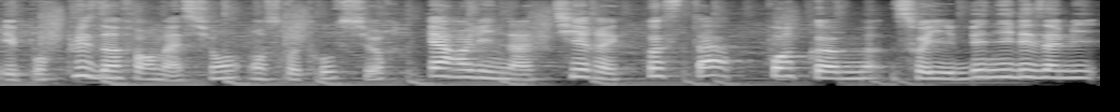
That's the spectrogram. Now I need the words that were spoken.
Et pour plus d'informations, on se retrouve sur carolina-costa.com. Soyez bénis les amis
